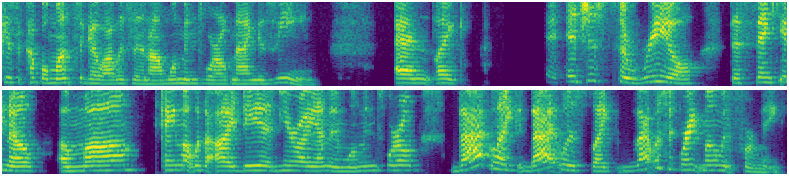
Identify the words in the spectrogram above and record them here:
just a couple months ago i was in a women's world magazine. And like it's just surreal to think you know a mom came up with the idea and here i am in women's world. That like that was like that was a great moment for me.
